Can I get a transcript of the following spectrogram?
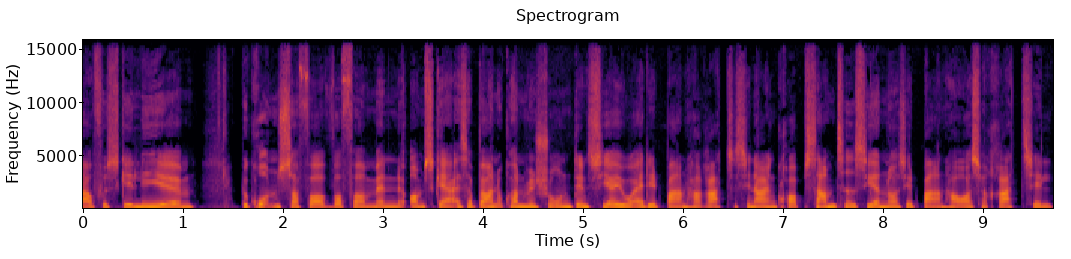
er jo forskellige øh, begrundelser for, hvorfor man omskærer. Altså børnekonventionen, den siger jo, at et barn har ret til sin egen krop. Samtidig siger den også, at et barn har også ret til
